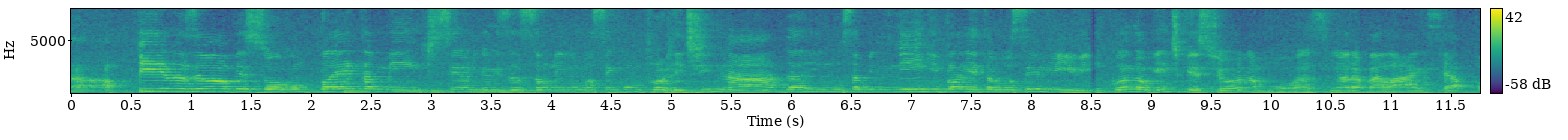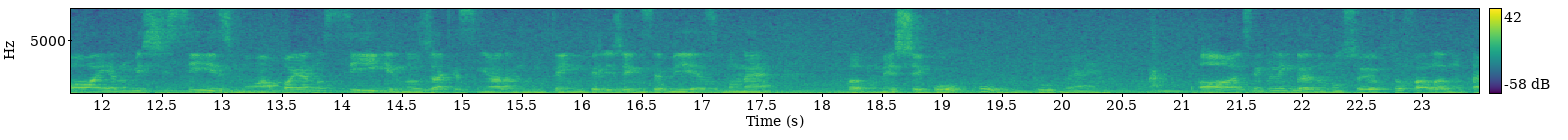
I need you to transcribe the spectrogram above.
apenas é uma pessoa completamente sem organização nenhuma, sem controle de nada e não sabe nem que planeta você vive. E quando alguém te questiona, amor, a senhora vai lá e se apoia no misticismo, apoia nos signos, já que a senhora não tem inteligência mesmo, né? Vamos mexer com o oculto, né? Ó, sempre lembrando, não sou eu que tô falando, tá?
